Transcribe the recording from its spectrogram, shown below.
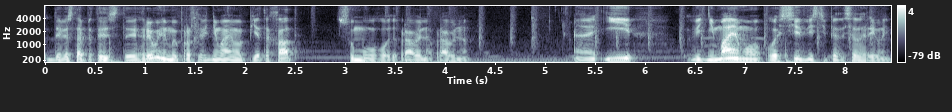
950 гривень ми просто віднімаємо п'ятихат, суму угоди, правильно? Правильно. Е, І віднімаємо ось ці 250 гривень.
